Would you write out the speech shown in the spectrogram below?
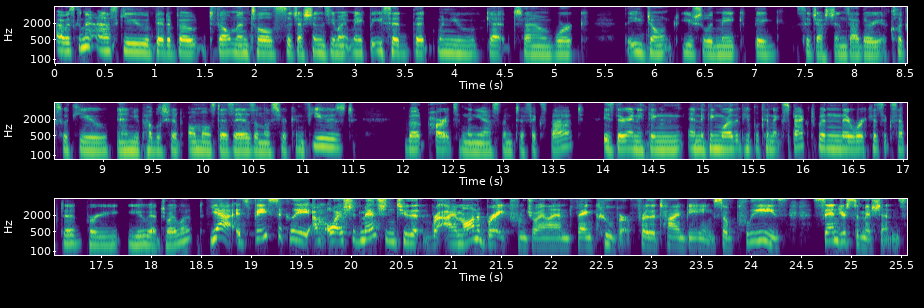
I was going to ask you a bit about developmental suggestions you might make, but you said that when you get uh, work that you don't usually make big suggestions. Either it clicks with you and you publish it almost as is, unless you're confused about parts, and then you ask them to fix that is there anything anything more that people can expect when their work is accepted for you at Joyland? Yeah, it's basically. Um, oh, I should mention too that I'm on a break from Joyland Vancouver for the time being. So please send your submissions,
